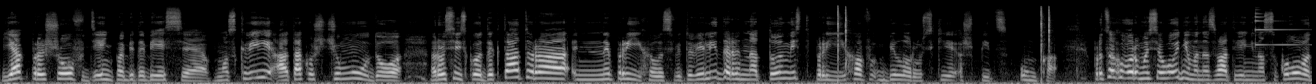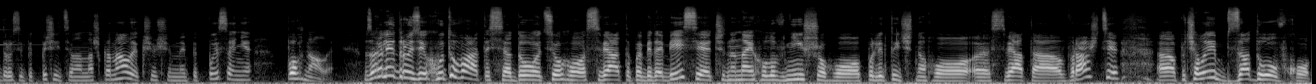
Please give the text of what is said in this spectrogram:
Як пройшов день побідобєсія в Москві? А також чому до російського диктатора не приїхали світові лідери, натомість приїхав білоруський шпіц Умка. Про це говоримо сьогодні. Мене звати Яніна Соколова. Друзі, підпишіться на наш канал, якщо ще не підписані. Погнали! Взагалі, друзі, готуватися до цього свята Побідобєсія, чи не найголовнішого політичного е, свята в Рашці, е, почали б задовго.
